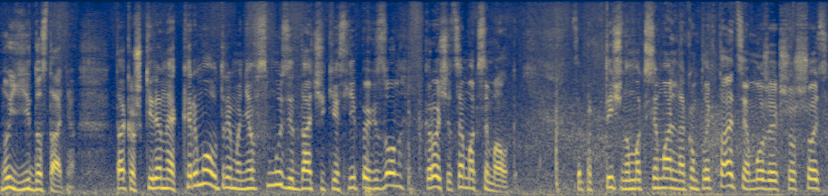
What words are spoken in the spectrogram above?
Ну, її достатньо. Також шкіряне кермо, утримання в смузі, датчики сліпих зон. Коротше, це максималка. Це практично максимальна комплектація. Може, якщо щось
